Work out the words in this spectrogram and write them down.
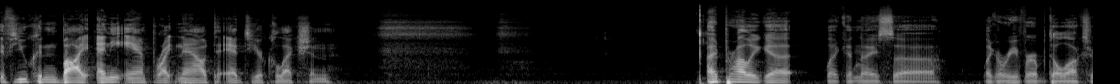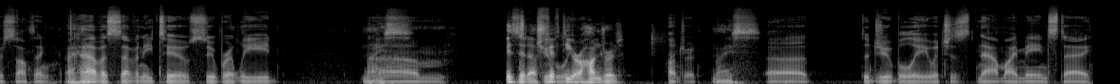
if you can buy any amp right now to add to your collection, I'd probably get like a nice, uh, like a Reverb Deluxe or something. I have a 72 Super Lead nice. is it a fifty Um, Jubilee. or a hundred? 100. Nice. Uh, the Jubilee, which is now my mainstay.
